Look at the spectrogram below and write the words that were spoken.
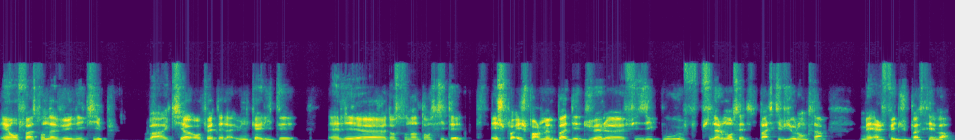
Et en face, on avait une équipe bah, qui a, en fait, elle a une qualité, elle est dans son intensité. Et je, et je parle même pas des duels physiques où finalement c'est pas si violent que ça, mais elle fait du passe-et-va,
